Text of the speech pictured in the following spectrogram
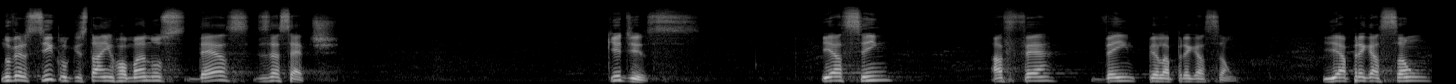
no versículo que está em Romanos 10, 17, que diz: E assim a fé vem pela pregação, e a pregação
